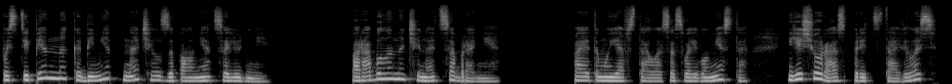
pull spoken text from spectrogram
постепенно кабинет начал заполняться людьми. Пора было начинать собрание — Поэтому я встала со своего места, еще раз представилась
